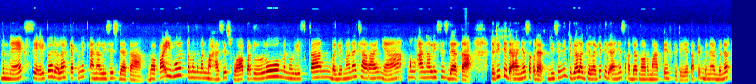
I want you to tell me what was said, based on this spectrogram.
the next yaitu adalah teknik analisis data. Bapak, Ibu, teman-teman mahasiswa perlu menuliskan bagaimana caranya menganalisis data. Jadi tidak hanya sekedar di sini juga lagi-lagi tidak hanya sekedar normatif gitu ya, tapi benar-benar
